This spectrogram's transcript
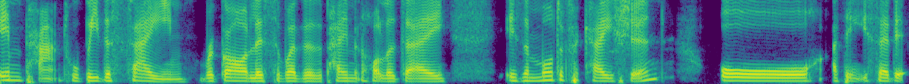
impact will be the same regardless of whether the payment holiday is a modification or I think you said it,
